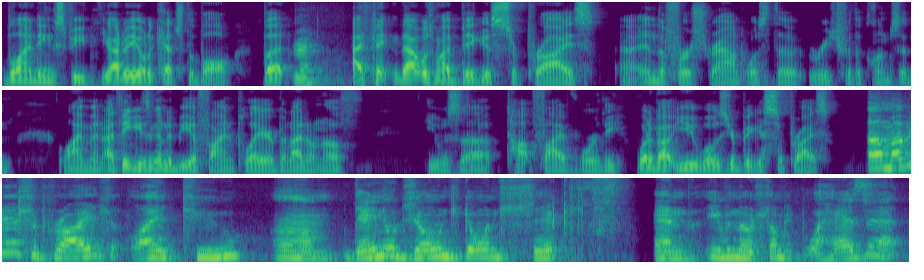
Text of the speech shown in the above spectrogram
blinding speed. You got to be able to catch the ball. But right. I think that was my biggest surprise uh, in the first round was the reach for the Clemson lineman. I think he's going to be a fine player, but I don't know if he was uh, top five worthy. What about you? What was your biggest surprise? Um, my biggest surprise, I had two. Um, Daniel Jones going sixth, and even though some people had that,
